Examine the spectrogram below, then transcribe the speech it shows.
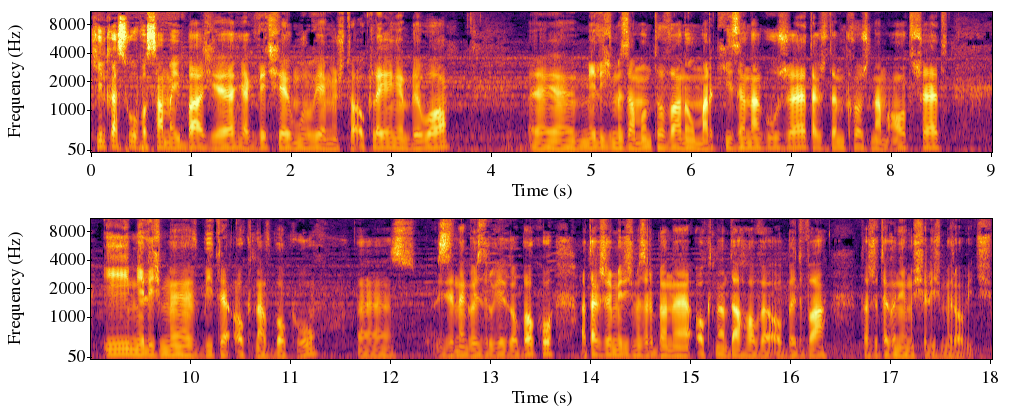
Kilka słów o samej bazie. Jak wiecie, mówiłem już to oklejenie było. E, Mieliśmy zamontowaną markizę na górze, także ten kosz nam odszedł i mieliśmy wbite okna w boku e, z- jednego i z drugiego boku, a także mieliśmy zrobione okna dachowe obydwa, także tego nie musieliśmy robić.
